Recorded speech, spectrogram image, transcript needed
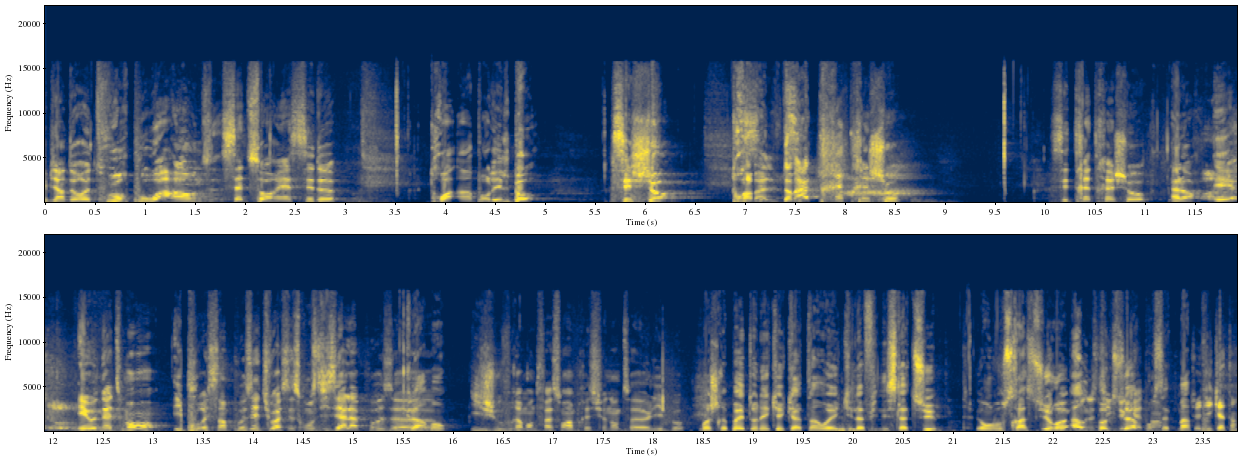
Et bien de retour pour Warhound, cette soirée SC2. 3-1 pour Lilbo. C'est chaud 3 balles de match. C'est très très chaud. C'est très très chaud. Alors, et, et honnêtement, il pourrait s'imposer, tu vois, c'est ce qu'on se disait à la pause. euh, Clairement. Il joue vraiment de façon impressionnante, euh, Lilbo. Moi, je serais pas étonné qu'il y ait 4-1, ouais, qu'il la finisse là-dessus. Et on sera sur euh, Outboxer 4-1. pour cette map. Tu as dit Catin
